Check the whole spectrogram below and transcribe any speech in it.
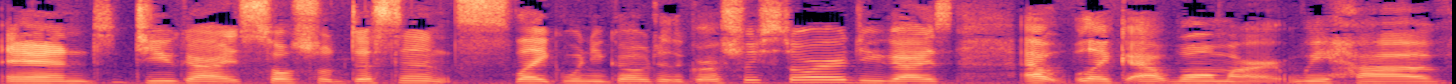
And do you guys social distance like when you go to the grocery store? Do you guys at like at Walmart we have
